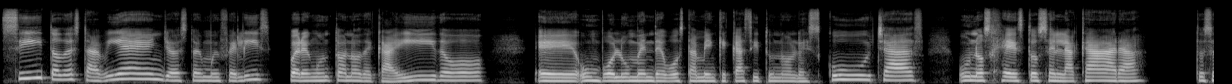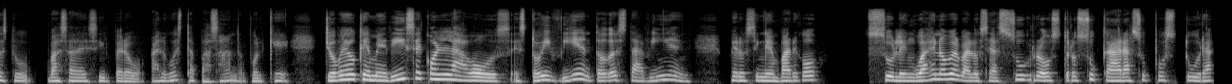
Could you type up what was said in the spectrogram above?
sí, todo está bien, yo estoy muy feliz, pero en un tono decaído, eh, un volumen de voz también que casi tú no lo escuchas, unos gestos en la cara. Entonces tú vas a decir, pero algo está pasando, porque yo veo que me dice con la voz, estoy bien, todo está bien, pero sin embargo su lenguaje no verbal, o sea, su rostro, su cara, su postura,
